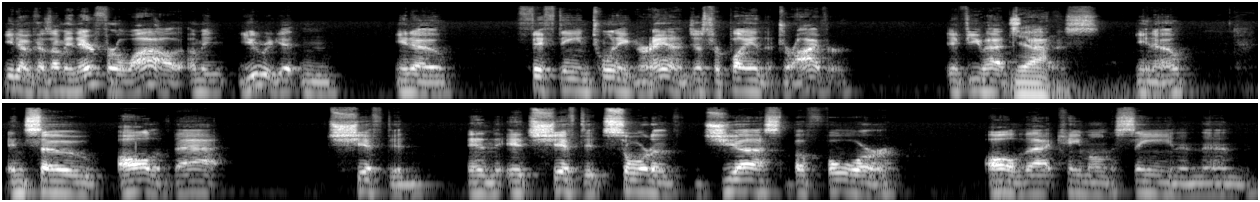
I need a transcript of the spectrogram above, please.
You know, because I mean, there for a while, I mean, you were getting, you know, 15, 20 grand just for playing the driver if you had Yeah. status, you know, and so all of that shifted, and it shifted sort of just before all of that came on the scene, and then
